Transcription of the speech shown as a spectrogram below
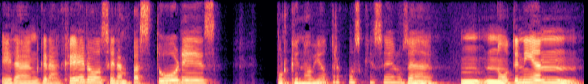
Eran granjeros, eran pastores, porque no había otra cosa que hacer. O sea, no tenían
